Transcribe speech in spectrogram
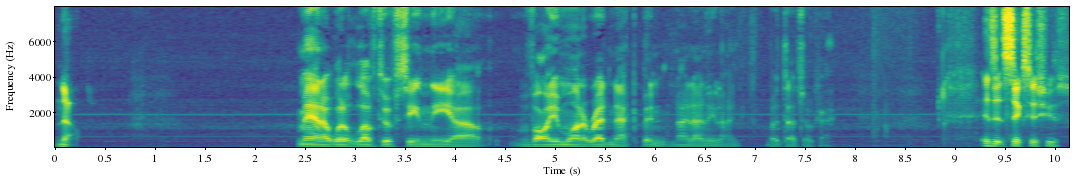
No. Man, I would have loved to have seen the uh, volume one of Redneck been nine ninety nine, but that's okay. Is it 6 issues?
